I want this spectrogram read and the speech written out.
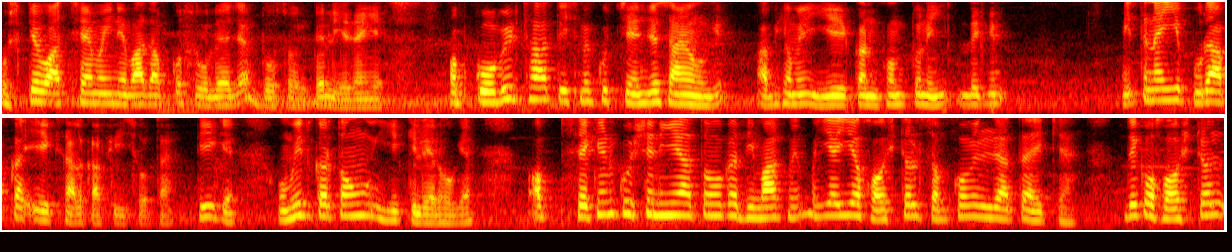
उसके बाद छः महीने बाद आपको सोलह हज़ार दो सौ रुपये लिए जाएँगे। अब कोविड था तो इसमें कुछ चेंजेस आए होंगे। अभी हमें ये कंफर्म तो नहीं, लेकिन इतना ये पूरा आपका एक साल का फ़ीस होता है, ठीक है? उम्मीद करता हूँ ये क्लियर हो गया। अब सेकंड क्वेश्चन ये आता होगा दिमाग में, भैया, ये हॉस्टल सबको मिल जाता है क्या? देखो हॉस्टल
